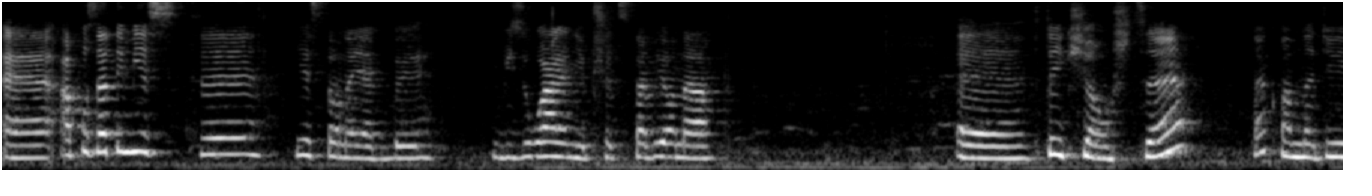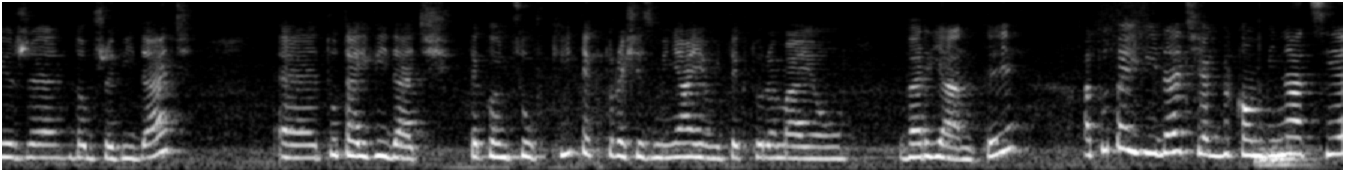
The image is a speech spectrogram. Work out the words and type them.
E, a poza tym jest, e, jest ona jakby wizualnie przedstawiona e, w tej książce. Tak, mam nadzieję, że dobrze widać. E, tutaj widać te końcówki, te, które się zmieniają i te, które mają warianty. A tutaj widać jakby kombinację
